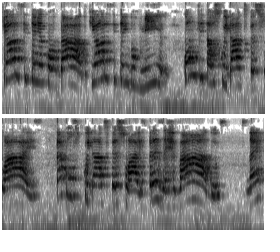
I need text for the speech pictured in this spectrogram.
Que horas que tem acordado? Que horas que tem dormido? Como que tá os cuidados pessoais? Está com os cuidados pessoais preservados? Né?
